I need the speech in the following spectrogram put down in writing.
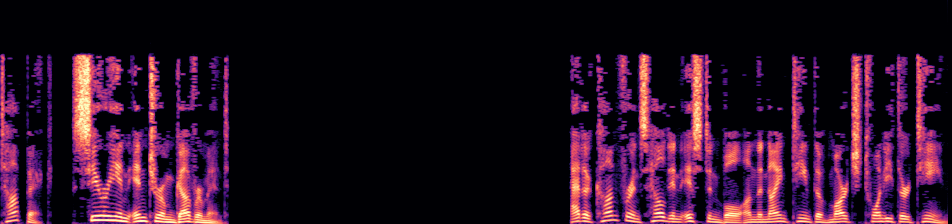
Topic: Syrian interim government. At a conference held in Istanbul on 19 March 2013,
